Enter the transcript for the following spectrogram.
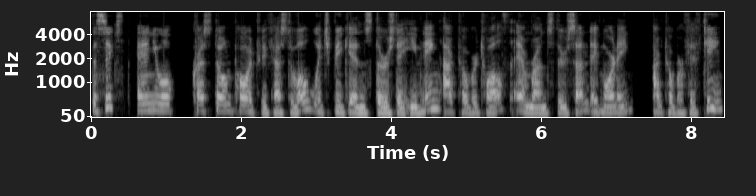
The sixth annual Crestone Poetry Festival, which begins Thursday evening, October 12th, and runs through Sunday morning, October 15th,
